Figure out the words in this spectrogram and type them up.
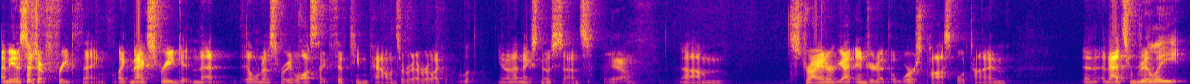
I mean, it's such a freak thing. Like Max Fried getting that illness where he lost like 15 pounds or whatever. Like, you know, that makes no sense. Yeah, Um, Strider got injured at the worst possible time, and that's really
